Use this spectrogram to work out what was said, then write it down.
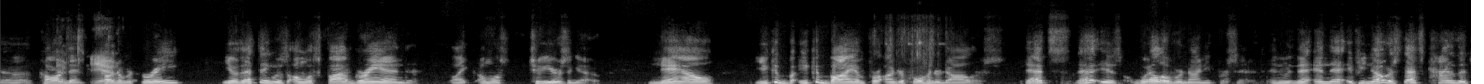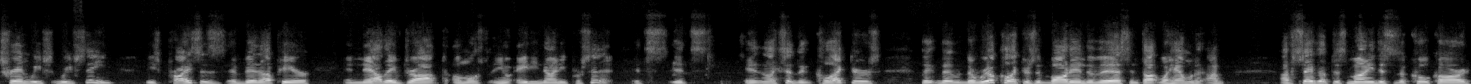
uh, card that yeah. card number three. You know that thing was almost five grand like almost two years ago. Now you can you can buy them for under four hundred dollars that's that is well over 90% and that, and that, if you notice that's kind of the trend we've we've seen these prices have been up here and now they've dropped almost you know 80 90% it's it's and like i said the collectors the the, the real collectors that bought into this and thought well hamilton i'm i've saved up this money this is a cool card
